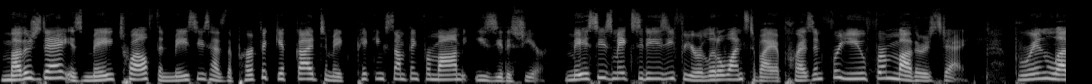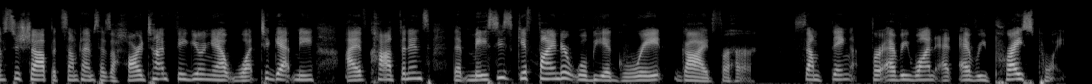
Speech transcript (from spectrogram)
Mother's Day is May 12th, and Macy's has the perfect gift guide to make picking something for mom easy this year. Macy's makes it easy for your little ones to buy a present for you for Mother's Day. Bryn loves to shop, but sometimes has a hard time figuring out what to get me. I have confidence that Macy's Gift Finder will be a great guide for her. Something for everyone at every price point.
